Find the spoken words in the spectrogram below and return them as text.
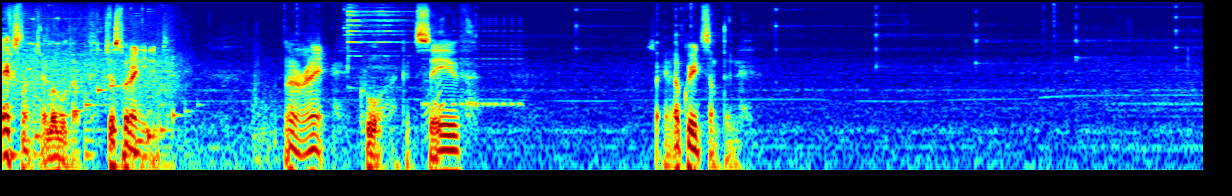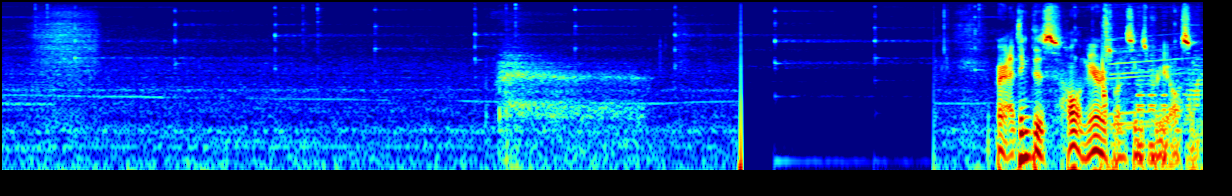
Excellent, I leveled up. Just what I needed. Alright, cool. I can save. So I can upgrade something. Alright, I think this Hall of Mirrors one seems pretty awesome.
